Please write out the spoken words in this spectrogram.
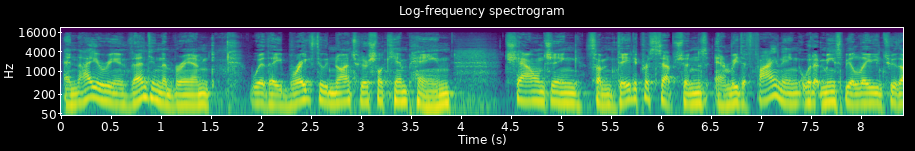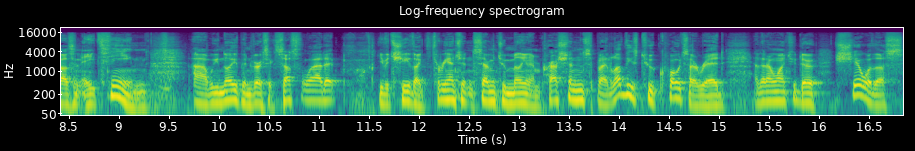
and now you're reinventing the brand with a breakthrough non traditional campaign challenging some data perceptions and redefining what it means to be a lady in 2018. Uh, we know you've been very successful at it. You've achieved like 372 million impressions. But I love these two quotes I read, and then I want you to share with us.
